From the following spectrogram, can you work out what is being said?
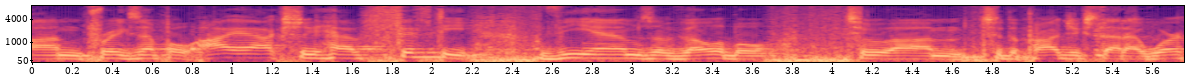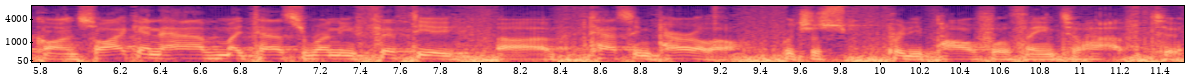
Um, for example, I actually have 50 VMs available to. Um, to the projects that I work on. So I can have my tests running 50 uh, tests in parallel, which is a pretty powerful thing to have too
